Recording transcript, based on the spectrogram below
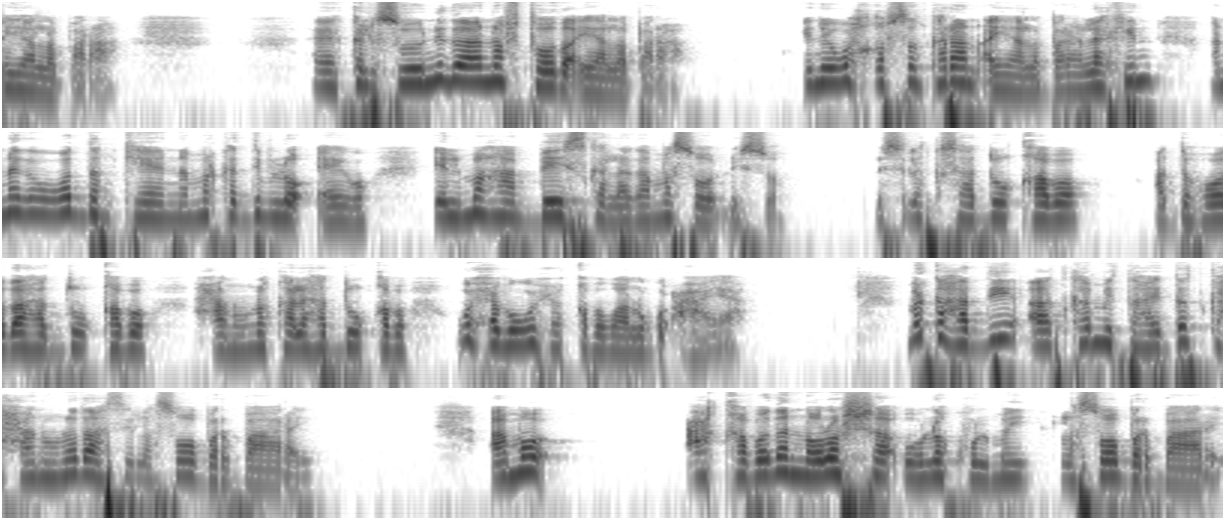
ayaa la baraa. Kalsoonida naftooda ayaa la baraa inay wax qabsan karaan ayaa la baraa. Laakiin annaga waddankeena marka dib loo eego ilmaha beeska lagama soo dhiso. Dhislax hadduu qabo adahooda hadduu qabo xanuuno kale hadduu qabo wuxuba wuxuu qabo waa lagu caayaa. Marka haddii aad ka mid tahay dadka xanuunadaasi la soo barbaaray ama caqabada nolosha uu la kulmay la soo barbaaray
